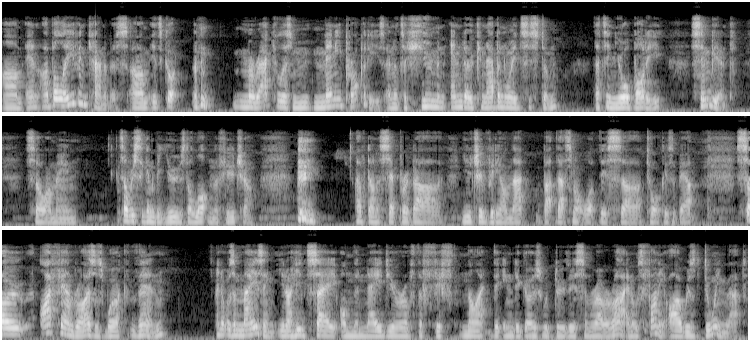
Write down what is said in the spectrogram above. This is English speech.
Um, and I believe in cannabis. Um, it's got miraculous many properties, and it's a human endocannabinoid system that's in your body, symbiont. So, I mean, it's obviously going to be used a lot in the future. I've done a separate uh, YouTube video on that, but that's not what this uh, talk is about. So I found Riser's work then and it was amazing. You know, he'd say on the nadir of the fifth night, the Indigos would do this and rah rah rah, and it was funny. I was doing that.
